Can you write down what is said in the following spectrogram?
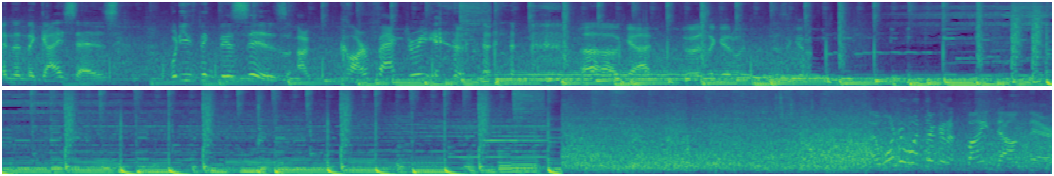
And then the guy says, What do you think this is? A car factory? oh, God. It was a good one. It was a good one. I wonder what they're gonna find down there.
